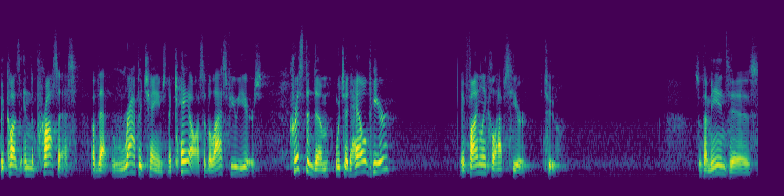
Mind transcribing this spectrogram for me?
Because in the process of that rapid change, the chaos of the last few years, Christendom, which had held here, it finally collapsed here too. So what that means is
